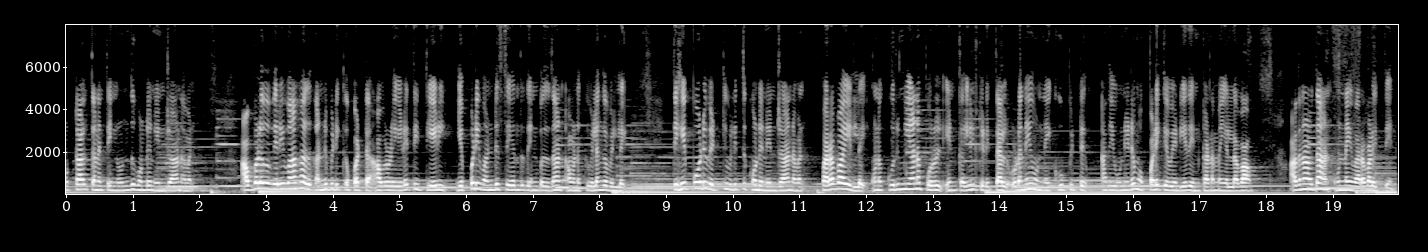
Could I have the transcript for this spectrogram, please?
முட்டாள்தனத்தை நொந்து கொண்டு நின்றான் அவன். அவ்வளவு விரைவாக அது கண்டுபிடிக்கப்பட்ட அவருடைய இடத்தை தேடி எப்படி வண்டு சேர்ந்தது என்பதுதான் அவனுக்கு விளங்கவில்லை. திகைப்போடு வெட்கி விழித்து கொண்டு நின்றான் அவன். பரவாயில்லை உனக்கு உரிமையான பொருள் என் கையில் கிடைத்தால் உடனே உன்னை கூப்பிட்டு அதை உன்னிடம் ஒப்படைக்க வேண்டியது என் கடமை அல்லவா? அதனால்தான் உன்னை வரவழைத்தேன்.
